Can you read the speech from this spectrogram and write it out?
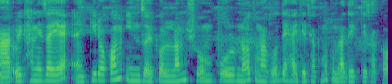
আর ওইখানে যাইয়ে কীরকম এনজয় করলাম সম্পূর্ণ তোমাকেও দেখাইতে থাকব তোমরা দেখতে থাকো।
